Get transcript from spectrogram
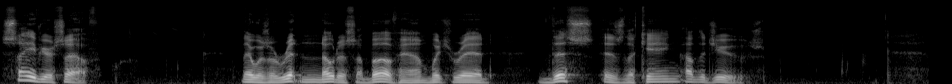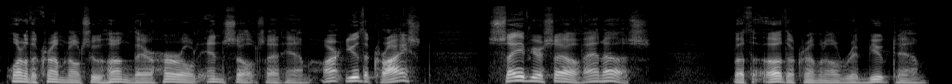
save yourself. There was a written notice above him which read, This is the king of the Jews. One of the criminals who hung there hurled insults at him. Aren't you the Christ? Save yourself and us. But the other criminal rebuked him.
